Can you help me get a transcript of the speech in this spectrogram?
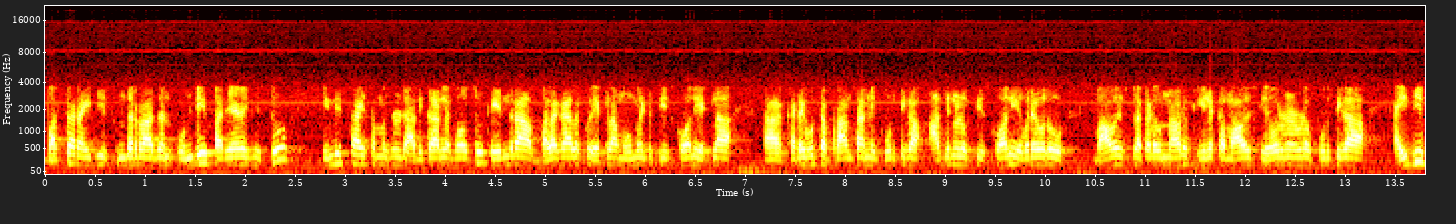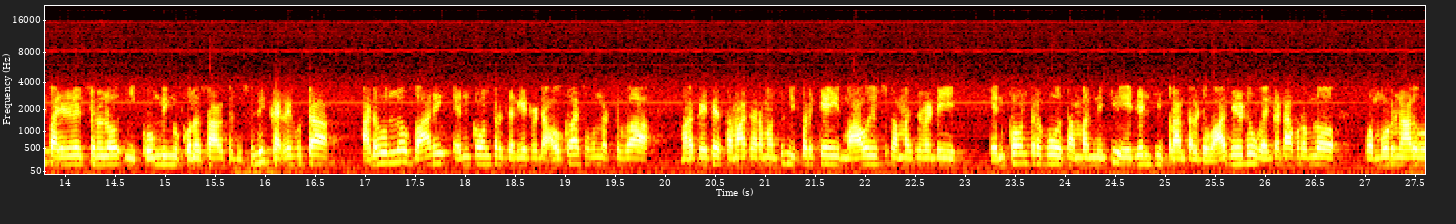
బస్తర్ ఐజీ సుందర్ రాజన్ ఉండి పర్యవేక్షిస్తూ కింది స్థాయి సంబంధించిన అధికారులు కావచ్చు కేంద్ర బలగాలకు ఎట్లా మూవ్మెంట్ తీసుకోవాలి ఎట్లా కరెగుట్ట ప్రాంతాన్ని పూర్తిగా ఆధీనంలోకి తీసుకోవాలి ఎవరెవరు మావోయిస్టులు అక్కడ ఉన్నారు. కీలక మావోయిస్టులు ఎవరున్నారు కూడా పూర్తిగా ఐజీ పర్యవేక్షణలో ఈ కోంబింగ్ కొనసాగుతుంది. కర్రెగుట్ట అడవుల్లో భారీ ఎన్కౌంటర్ జరిగేటువంటి అవకాశం ఉన్నట్టుగా మనకైతే సమాచారం అందుతుంది. ఇప్పటికే ఈ మావోయిస్టు సంబంధించినటువంటి ఎన్కౌంటర్కు సంబంధించి ఏజెన్సీ ప్రాంతాలు వాజేడు వెంకటాపురంలో ఒక మూడు నాలుగు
